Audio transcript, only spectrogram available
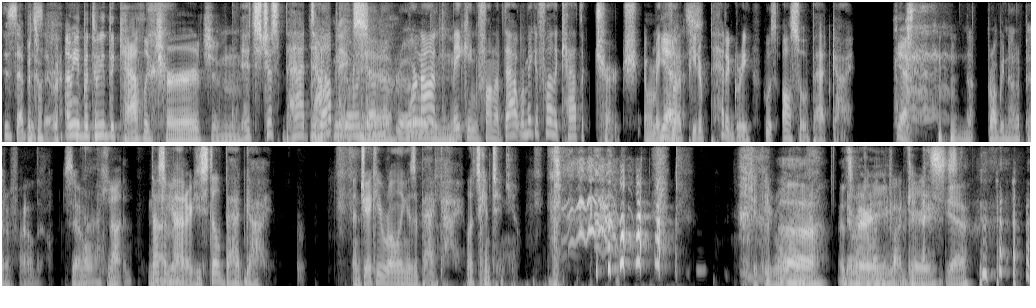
This episode. I mean, between the Catholic Church and It's just bad You got me going topics. down Yeah. We're not and- making fun of that. We're making fun of the Catholic Church, and we're making fun of Peter Pettigrew, who is also a bad guy. yeah, not, probably not a pedophile though. So No, he not doesn't not matter. He's still a bad guy. And J.K. Rowling is a bad guy. Let's continue. J.K. Rowling. Uh, that's Never come on the podcast. very- yeah.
